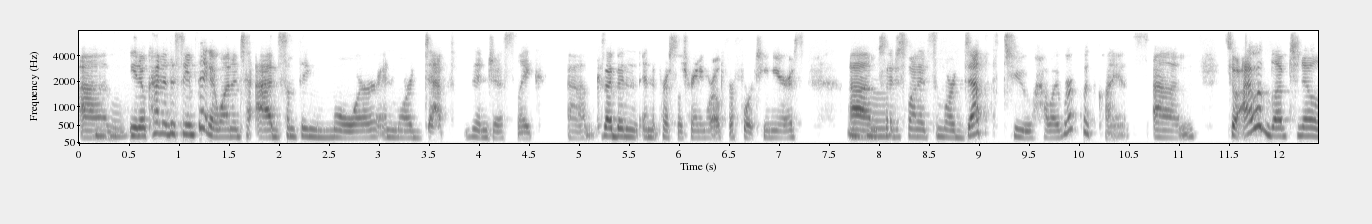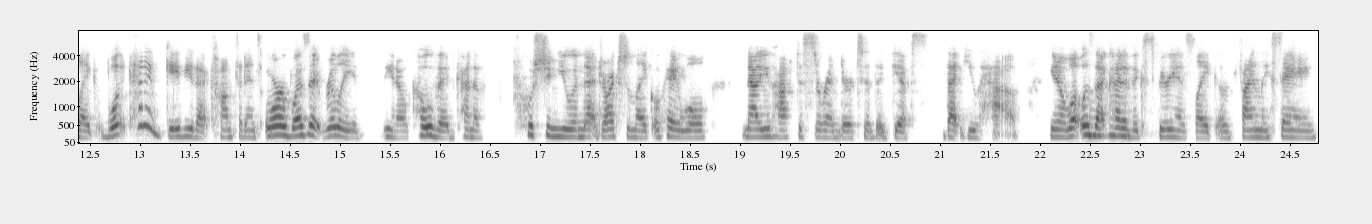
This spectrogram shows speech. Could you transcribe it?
um, mm-hmm. you know, kind of the same thing. I wanted to add something more and more depth than just like, because um, I've been in the personal training world for 14 years. Um, mm-hmm. So I just wanted some more depth to how I work with clients. Um, so I would love to know, like, what kind of gave you that confidence, or was it really, you know, COVID kind of pushing you in that direction? Like, okay, well, now you have to surrender to the gifts that you have. You know, what was that mm-hmm. kind of experience like of finally saying,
